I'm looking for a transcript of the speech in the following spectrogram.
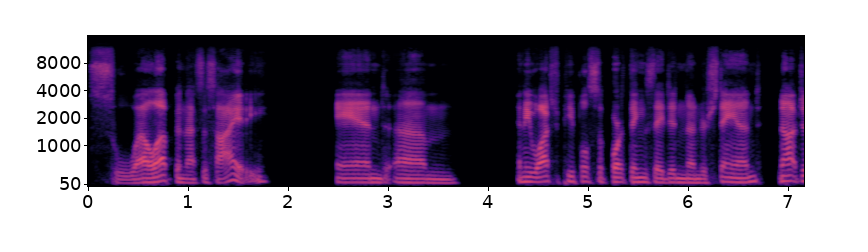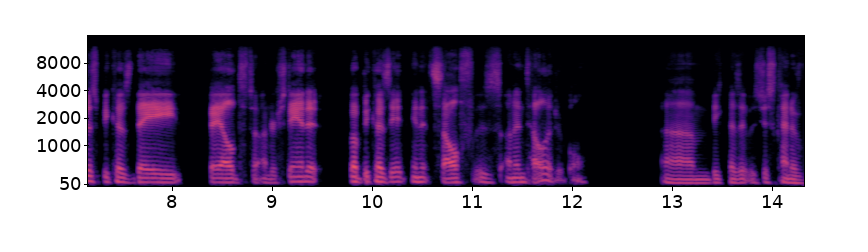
swell up in that society, and um, and he watched people support things they didn't understand, not just because they failed to understand it, but because it in itself is unintelligible. Um, because it was just kind of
